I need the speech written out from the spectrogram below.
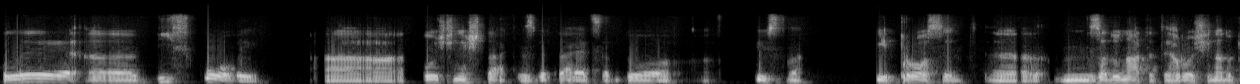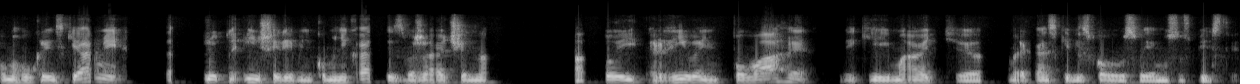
Коли е, військовий Сполучених Штатів звертається до суспільства і просить е, задонатити гроші на допомогу українській армії, це абсолютно інший рівень комунікації, зважаючи на той рівень поваги, який мають е, американські військові у своєму суспільстві.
